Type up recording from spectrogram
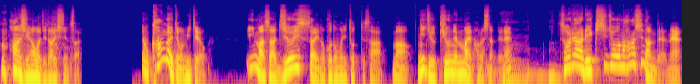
阪神・淡路大震災。でも考えても見てよ。今さ、11歳の子供にとってさ、まあ29年前の話なんだよね。それは歴史上の話なんだよね。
